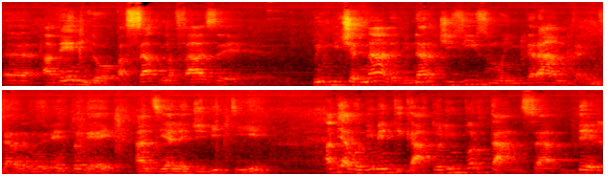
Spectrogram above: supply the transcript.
eh, avendo passato una fase quindicennale di narcisismo imperante all'interno del movimento gay, anzi LGBT, abbiamo dimenticato l'importanza eh,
